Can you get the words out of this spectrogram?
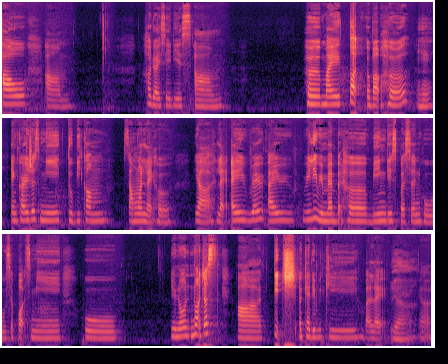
how um how do I say this? Um her my thought about her Mhm. encourages me to become someone like her. Yeah, like I re- I really remembered her being this person who supports me, who you know, not just uh teach academically, but like Yeah. yeah.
